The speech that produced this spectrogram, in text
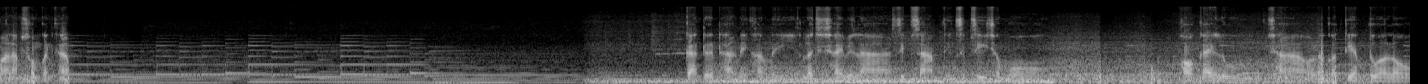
มารับชมกันครับการเดินทางในครั้งนี้เราจะใช้เวลา 13-14 ชั่วโมง พอใกล้รุ่งเช้าแล้วก็เตรียมตัวลง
